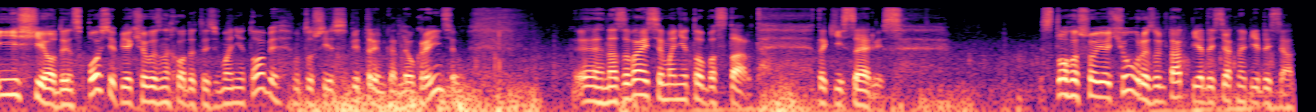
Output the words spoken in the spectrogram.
І ще один спосіб, якщо ви знаходитесь в Манітобі, тут є підтримка для українців, е, називається Manitoba Start, такий сервіс. З того, що я чув, результат 50 на 50.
